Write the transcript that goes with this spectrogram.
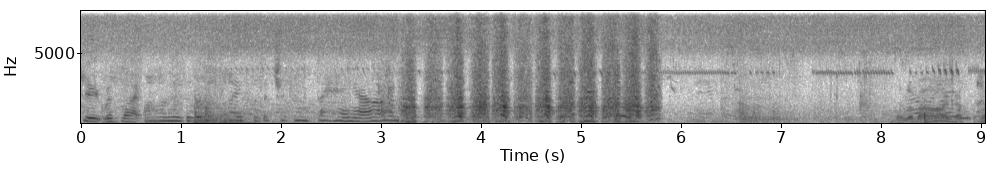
cute with like, oh and there's a little place for the chickens to hang out. Mulla vähän aikaa, että se.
